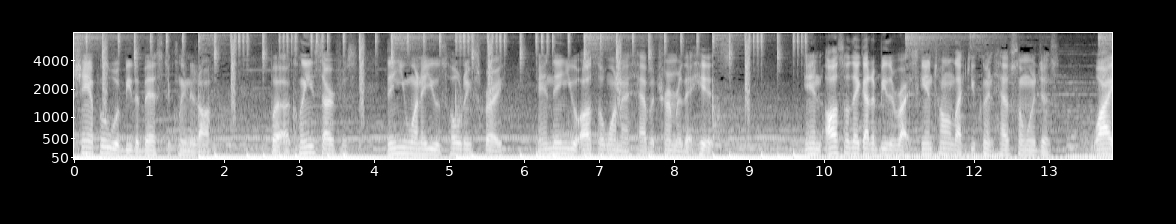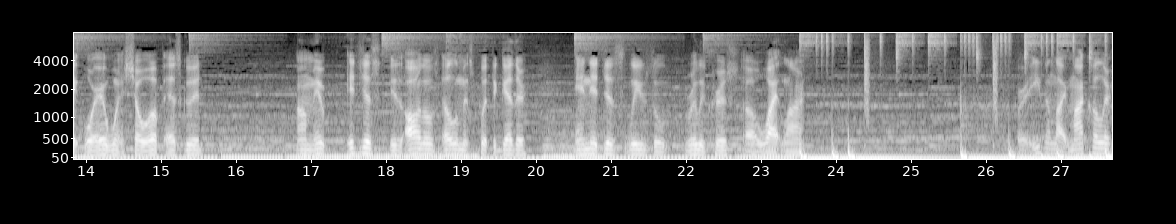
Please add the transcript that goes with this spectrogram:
shampoo would be the best to clean it off but a clean surface. Then you want to use holding spray. And then you also want to have a trimmer that hits. And also they got to be the right skin tone. Like you couldn't have someone just white or it wouldn't show up as good. Um it it just is all those elements put together. And it just leaves a really crisp uh, white line. Or even like my color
